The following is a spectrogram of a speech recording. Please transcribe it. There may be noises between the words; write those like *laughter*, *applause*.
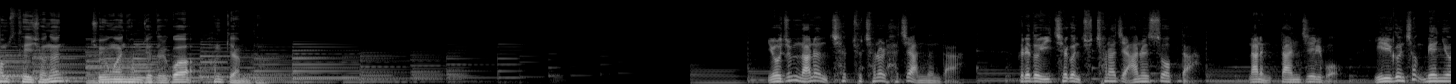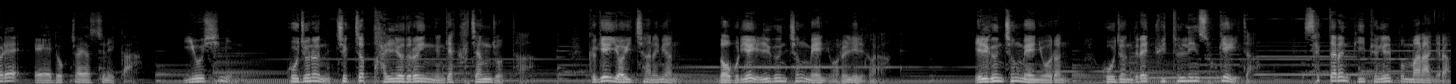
컴스테이션은 조용한 형제들과 함께합니다. 요즘 나는 책 추천을 하지 않는다. 그래도 이 책은 추천하지 않을 수 없다. 나는 딴지일보 읽은 척 매뉴얼의 애독자였으니까. 이웃시민 고전은 직접 반려들어 읽는 게 가장 좋다. 그게 여의치 않으면 너부리의 읽은 척 매뉴얼을 읽어라. 읽은 척 매뉴얼은 고전들의 뒤틀린 소개이자 색다른 비평일 뿐만 아니라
